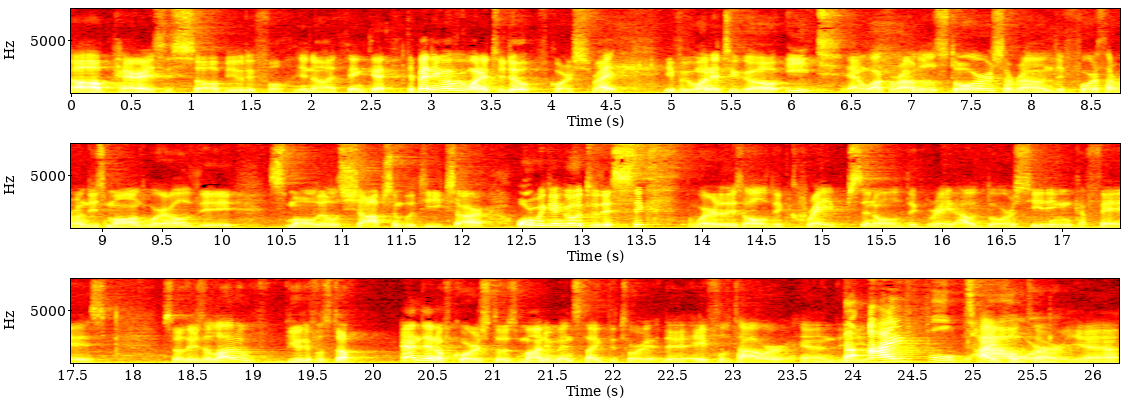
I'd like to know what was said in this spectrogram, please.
Oh, Paris is so beautiful. You know, I think uh, depending what we wanted to do, of course, right? If we wanted to go eat and walk around little stores around the fourth arrondissement where all the small little shops and boutiques are, or we can go to the sixth where there's all the crepes and all the great outdoor seating cafes. So there's a lot of beautiful stuff. And then, of course, those monuments like the, Tor- the Eiffel Tower and the, The Eiffel Tower. Eiffel Tower. Yeah,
